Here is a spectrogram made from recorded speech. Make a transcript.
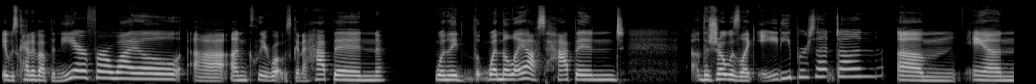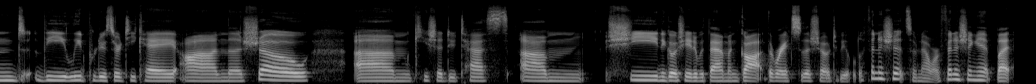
it was kind of up in the air for a while, uh, unclear what was going to happen. When they when the layoffs happened, the show was like 80% done. Um, and the lead producer, TK, on the show, um, Keisha Dutes, um, she negotiated with them and got the rights to the show to be able to finish it. So now we're finishing it. But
